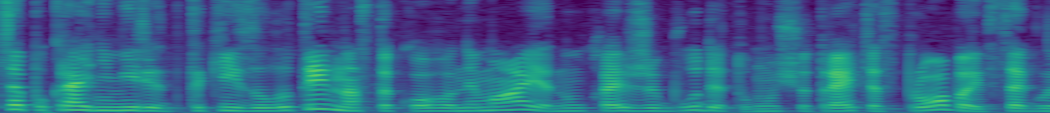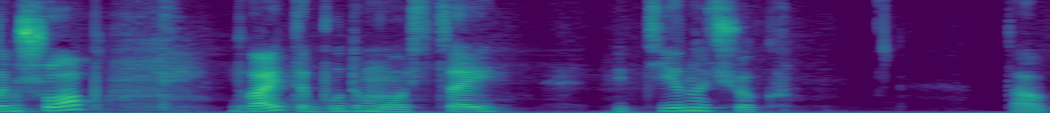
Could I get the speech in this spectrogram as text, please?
це, по крайній мірі, такий золотий, в нас такого немає. Ну, хай вже буде, тому що третя спроба і все глемшоп. Давайте будемо ось цей відтіночок. Так,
